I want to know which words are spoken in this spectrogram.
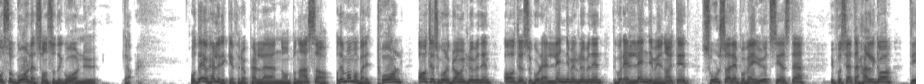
Og så går det sånn som det går nå. Ja. Og det er jo heller ikke for å pelle noen på nesa, og det må man bare tåle. Av og til så går det bra med klubben din, av og til så går det elendig med klubben din. Det går elendig med United. Solskjær er på vei ut, sies det. Vi får se til helga. De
